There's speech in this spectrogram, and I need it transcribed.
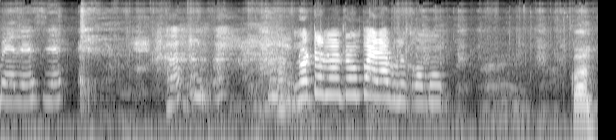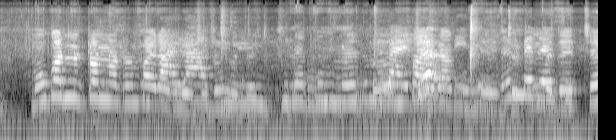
মেরেছে নটন নটন পায়রাগুলো কমো কোন পায়রাগুলো পায়রাগুলো দেখেছে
